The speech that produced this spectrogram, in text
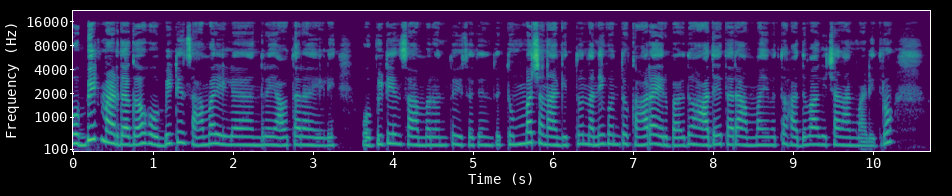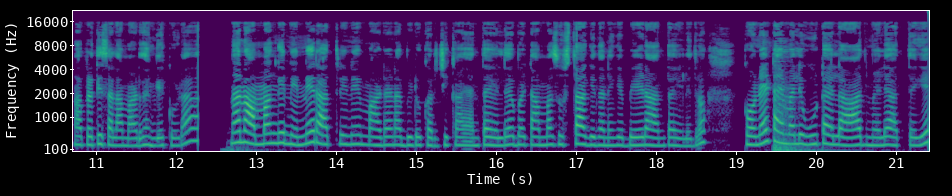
ಒಬ್ಬಿಟ್ಟು ಮಾಡಿದಾಗ ಒಬ್ಬಿಟ್ಟಿನ ಸಾಂಬಾರು ಇಲ್ಲ ಅಂದರೆ ಯಾವ ಥರ ಹೇಳಿ? ಒಬ್ಬಿಟ್ಟಿನ ಸಾಂಬಾರು ಅಂತೂ ಈ ಸತಿ ಅಂತೂ ತುಂಬ ಚೆನ್ನಾಗಿತ್ತು. ನನಗಂತೂ ಖಾರ ಇರಬಾರ್ದು. ಅದೇ ಥರ ಅಮ್ಮ ಇವತ್ತು ಹದವಾಗಿ ಚೆನ್ನಾಗಿ ಮಾಡಿದರು. ಪ್ರತಿ ಸಲ ಮಾಡ್ದಂಗೆ ಕೂಡ. ನಾನು ಅಮ್ಮಂಗೆ ನಿನ್ನೆ ರಾತ್ರಿನೇ ಮಾಡೋಣ ಬಿಡು ಕರ್ಜಿಕಾಯಿ ಅಂತ ಹೇಳಿದೆ. ಬಟ್ ಅಮ್ಮ ಸುಸ್ತಾಗಿದೆ ನನಗೆ ಬೇಡ ಅಂತ ಹೇಳಿದರು. ಕೊನೆ ಟೈಮಲ್ಲಿ ಊಟ ಎಲ್ಲ ಆದಮೇಲೆ ಅತ್ತೆಗೆ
